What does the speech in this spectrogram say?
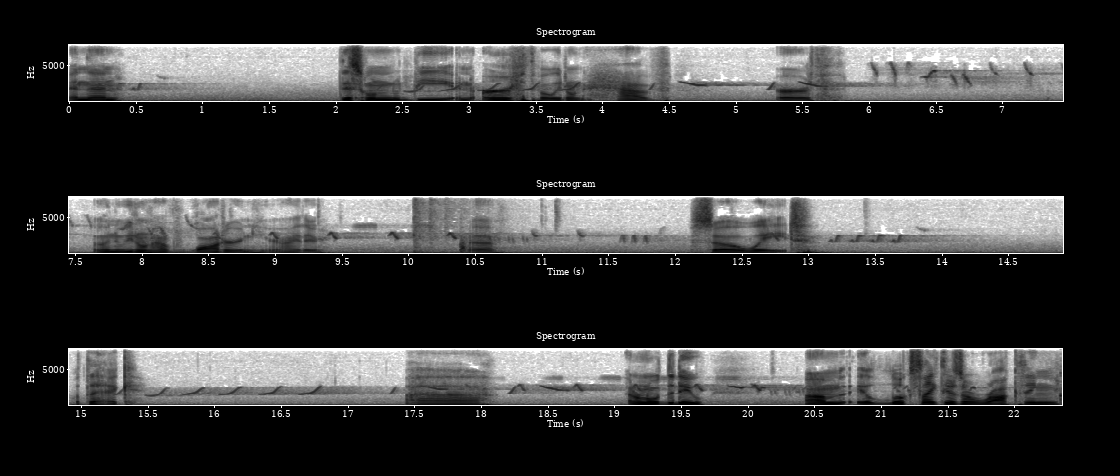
and then this one would be an earth, but we don't have earth. Mean, we don't have water in here either. Uh, so, wait. What the heck? Uh, I don't know what to do. Um, it looks like there's a rock thing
